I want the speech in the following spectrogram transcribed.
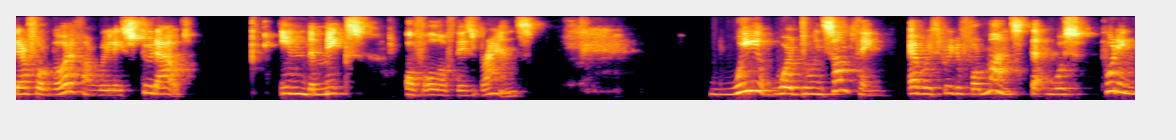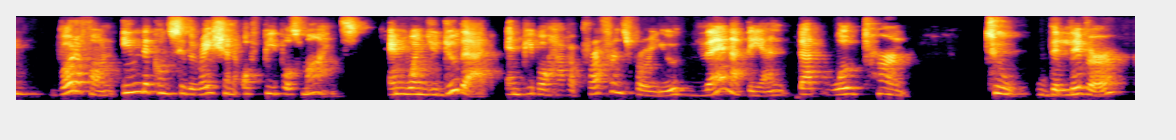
Therefore, Vodafone really stood out in the mix of all of these brands. We were doing something every three to four months that was putting Vodafone in the consideration of people's minds. And when you do that and people have a preference for you, then at the end, that will turn to deliver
